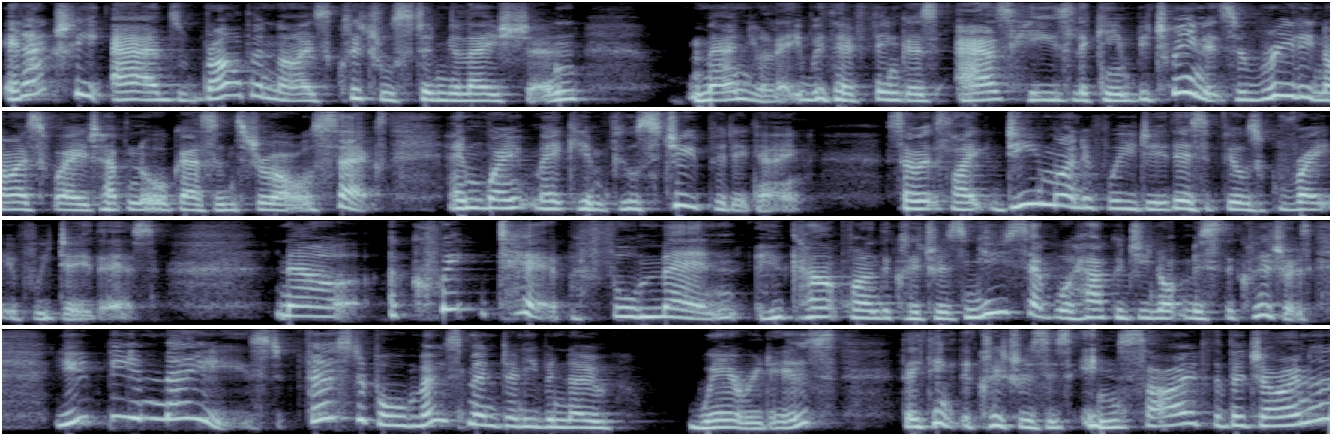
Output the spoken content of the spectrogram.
it actually adds rather nice clitoral stimulation manually with her fingers as he's licking in between. It's a really nice way to have an orgasm through oral sex and won't make him feel stupid again. So it's like, do you mind if we do this? It feels great if we do this. Now, a quick tip for men who can't find the clitoris, and you said, well, how could you not miss the clitoris? You'd be amazed. First of all, most men don't even know where it is. They think the clitoris is inside the vagina.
